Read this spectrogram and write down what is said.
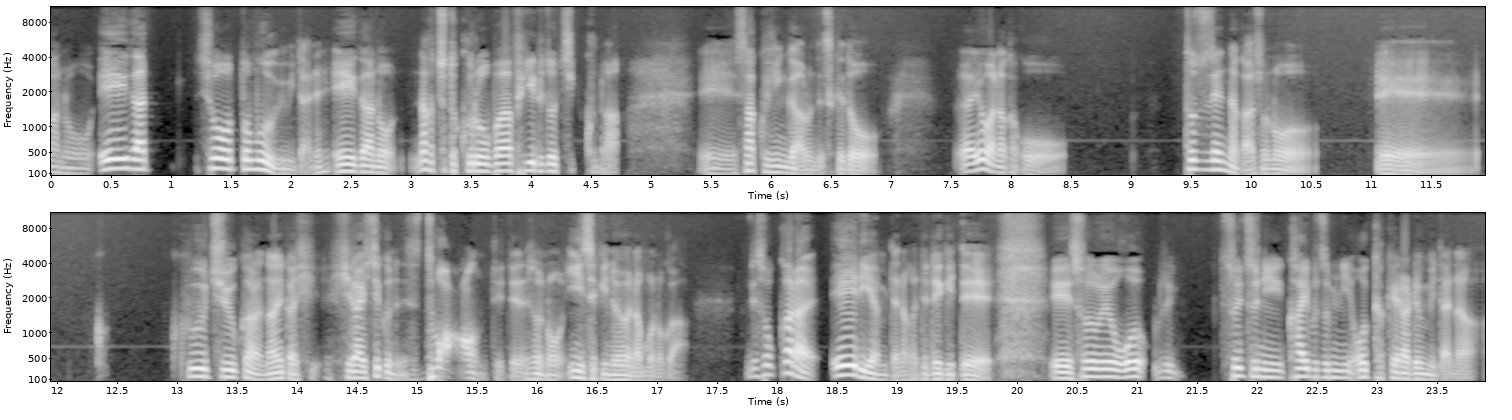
あの、映画ショートムービーみたいなね、映画の、なんかちょっとクローバーフィールドチックな、えー、作品があるんですけど、要はなんかこう、突然なんかその、えー、空中から何か飛来してくるんです。ドボーンって言ってね、その隕石のようなものが。で、そっからエイリアンみたいなのが出てきて、えー、それを、そいつに怪物に追いかけられるみたいな、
